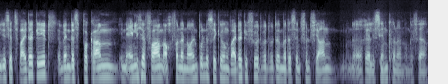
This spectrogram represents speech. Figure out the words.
wie das jetzt weitergeht. Wenn das Programm in ähnlicher Form auch von der neuen Bundesregierung weitergeführt wird, würde man das in fünf Jahren äh, realisieren können ungefähr.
